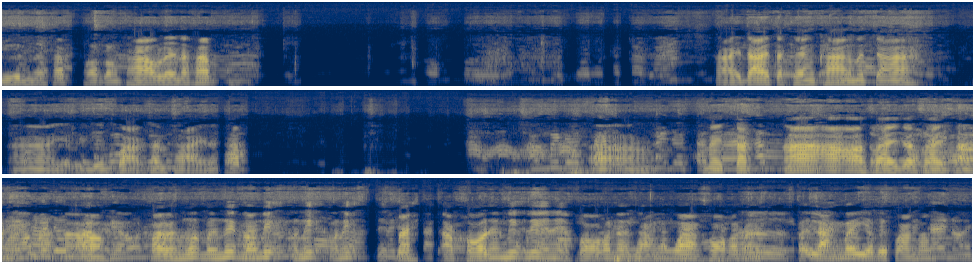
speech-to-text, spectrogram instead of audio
ยืนนะครับ ถอดรองเท้าเลยนะครับ ถ่ายได้ตะแคงข้างนะจ๊ะ อ่า อย่าไปยืนขวางท่านถ่ายนะครับ ไม่โดนอ่าอ่าไม่ตัดอ่าอ่าอ่าใส่จะใส่ใส่อ่าอ่าไปทางนู้นทางนี้ทางนี้ทางนี้ทางนี้นี่ไปอ่าขอทางนี้นี่นี่ขอเขาหน่อยทางว่างๆขอเขาหน่อยถอยหลังไปอย่าไปขวางเขาใกล้หน่อย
